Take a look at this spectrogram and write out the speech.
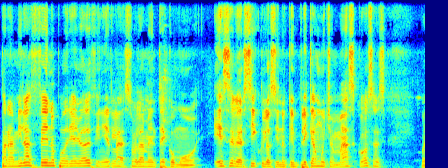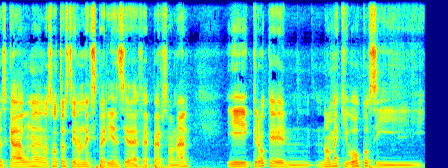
para mí la fe no podría yo definirla solamente como ese versículo, sino que implica mucho más cosas. Pues cada uno de nosotros tiene una experiencia de fe personal y creo que no me equivoco si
